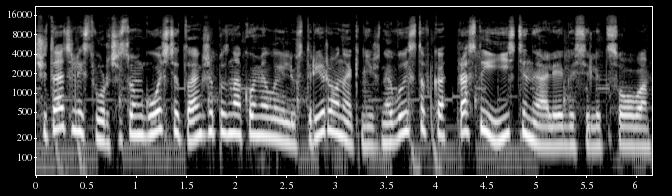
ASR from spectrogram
Читателей с творчеством гостя также познакомила иллюстрированная книжная выставка «Простые истины» Олега Селецова.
